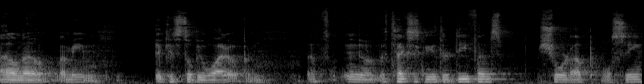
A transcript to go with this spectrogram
I don't know. I mean, it could still be wide open. If you know, if Texas can get their defense short up. We'll see.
